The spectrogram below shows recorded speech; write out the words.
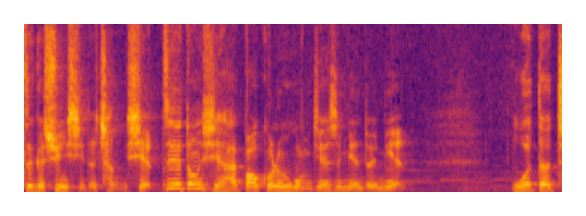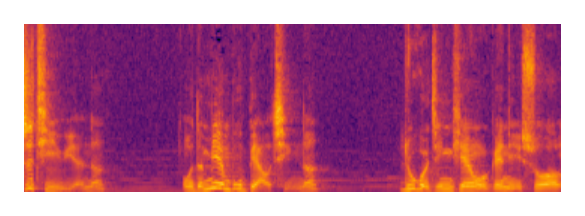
这个讯息的呈现，这些东西还包括了，如果我们今天是面对面，我的肢体语言呢，我的面部表情呢？如果今天我跟你说，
